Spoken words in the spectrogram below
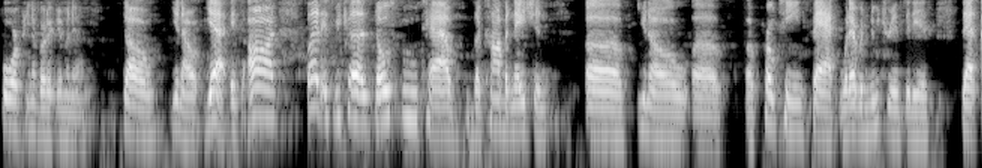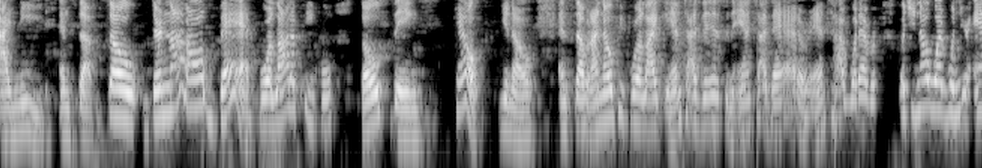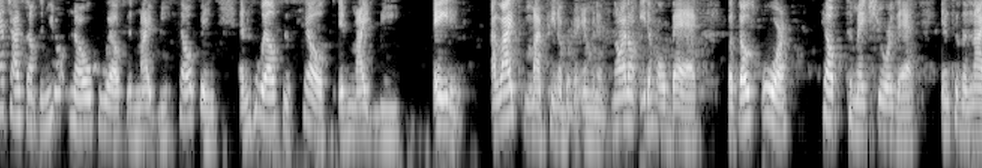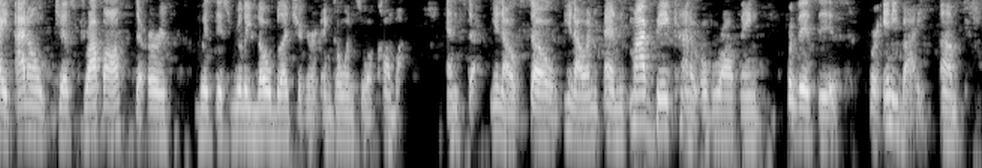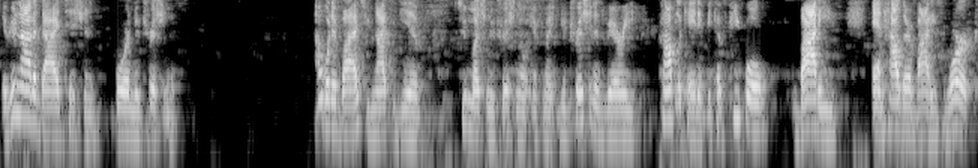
four peanut butter M&Ms. So, you know, yeah, it's odd, but it's because those foods have the combination of, you know, of of protein, fat, whatever nutrients it is that I need and stuff. So they're not all bad. For a lot of people, those things help, you know, and stuff. And I know people are like anti this and anti that or anti whatever. But you know what? When you're anti something, you don't know who else it might be helping and who else's health it might be aiding. I like my peanut butter M&Ms. No, I don't eat a whole bag, but those four help to make sure that into the night I don't just drop off the earth with this really low blood sugar and go into a coma and stuff, you know. So, you know, and, and my big kind of overall thing for this is for anybody, um, if you're not a dietitian or a nutritionist, I would advise you not to give too much nutritional information. Nutrition is very complicated because people's bodies and how their bodies work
